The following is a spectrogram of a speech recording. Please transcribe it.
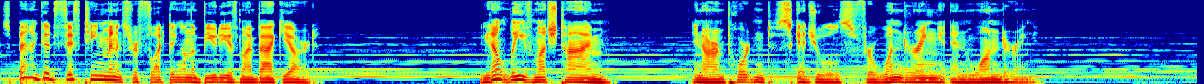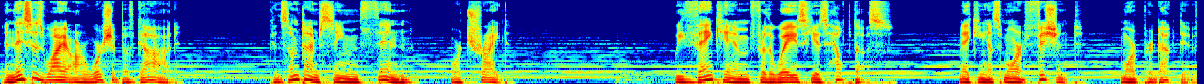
Spent a good 15 minutes reflecting on the beauty of my backyard." We don't leave much time in our important schedules for wondering and wandering. And this is why our worship of God can sometimes seem thin or trite. We thank Him for the ways He has helped us, making us more efficient, more productive.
